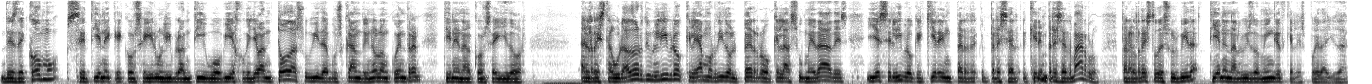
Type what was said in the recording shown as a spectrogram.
desde cómo se tiene que conseguir un libro antiguo, viejo, que llevan toda su vida buscando y no lo encuentran, tienen al conseguidor. El restaurador de un libro que le ha mordido el perro, que las humedades y ese libro que quieren, quieren preservarlo para el resto de sus vidas, tienen a Luis Domínguez que les pueda ayudar.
